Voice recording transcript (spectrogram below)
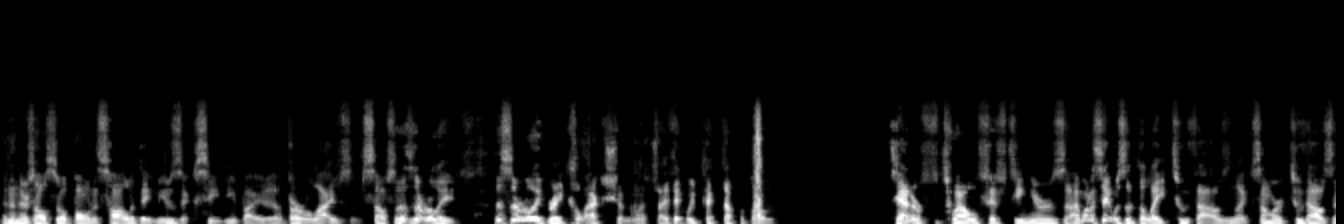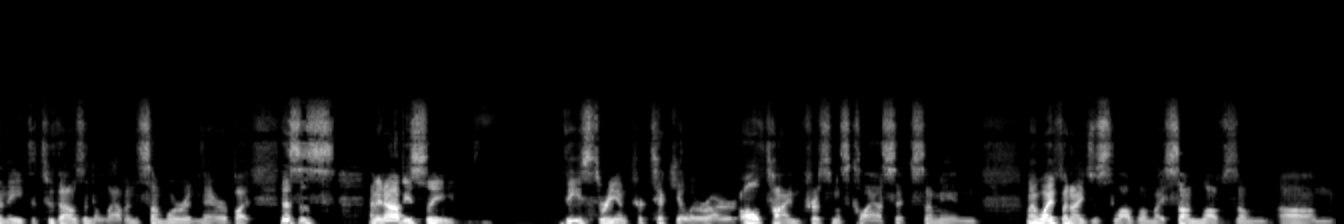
And then there's also a bonus holiday music CD by uh, Burl Ives himself. So this is a really this is a really great collection, which I think we picked up about 10 or 12, 15 years. I want to say it was at the late 2000, like somewhere 2008 to 2011, somewhere in there. But this is, I mean, obviously, these three in particular are all time Christmas classics. I mean, my wife and I just love them. My son loves them. Um,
